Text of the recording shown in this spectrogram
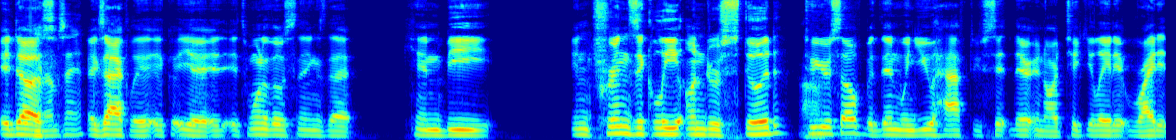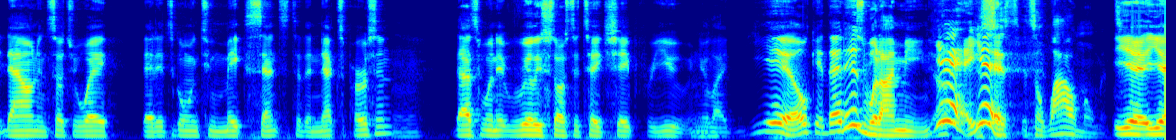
it You know does. what I'm saying? Exactly. It, yeah, it, it's one of those things that can be intrinsically understood to Uh-huh. yourself, but then when you have to sit there and articulate it, write it down in such a way that it's going to make sense to the next person, Mhm. that's when it really starts to take shape for you. And you're like, yeah, okay, that is what I mean. Yup. Yeah, It's yeah. just- it's a wow moment. Yeah, yeah,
